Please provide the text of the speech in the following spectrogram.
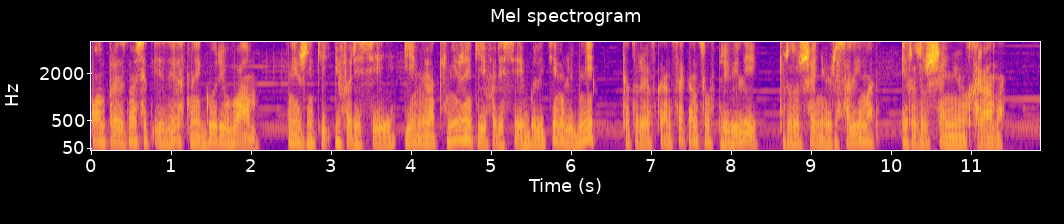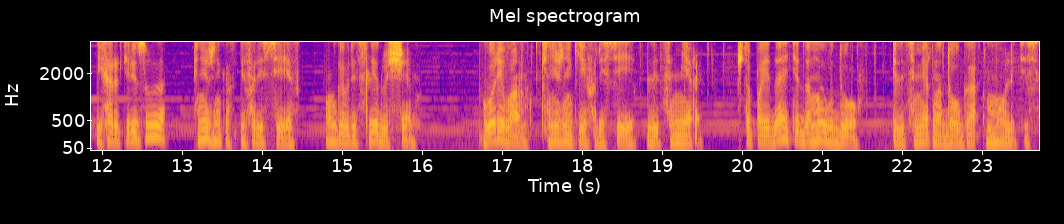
он произносит известное «горе вам, книжники и фарисеи». И именно книжники и фарисеи были теми людьми, которые в конце концов привели к разрушению Иерусалима и разрушению храма. И характеризуя книжников и фарисеев, он говорит следующее. «Горе вам, книжники и фарисеи, лицемеры, что поедаете домы вдов и лицемерно долго молитесь».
